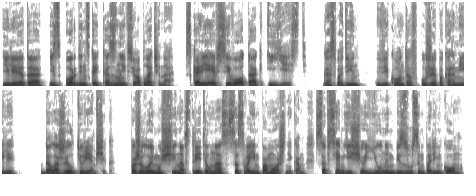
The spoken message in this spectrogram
Или это из орденской казны все оплачено? Скорее всего, так и есть. «Господин, Виконтов уже покормили», — доложил тюремщик. Пожилой мужчина встретил нас со своим помощником, совсем еще юным безусым пареньком,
